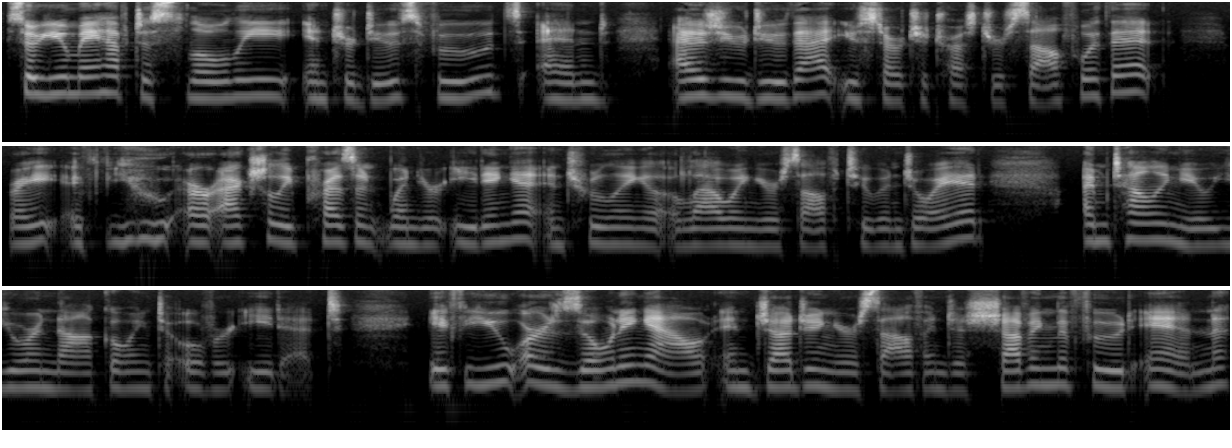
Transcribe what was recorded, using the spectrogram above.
So you may have to slowly introduce foods. And as you do that, you start to trust yourself with it right? If you are actually present when you're eating it and truly allowing yourself to enjoy it, I'm telling you, you are not going to overeat it. If you are zoning out and judging yourself and just shoving the food in,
